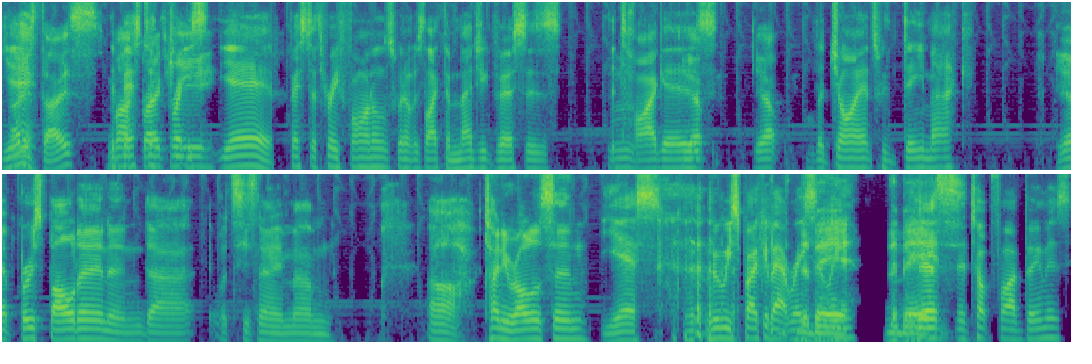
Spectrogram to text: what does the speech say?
Yeah, Those days. the Mark best of three. Yeah, best of three finals when it was like the Magic versus the Mm, Tigers, Yep. the Giants with D Mac. Yeah, Bruce Bolden and uh, what's his name? Um, oh, Tony Ronaldson. Yes, who we spoke about The recently. bear. The bear. Yes. the top five boomers.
